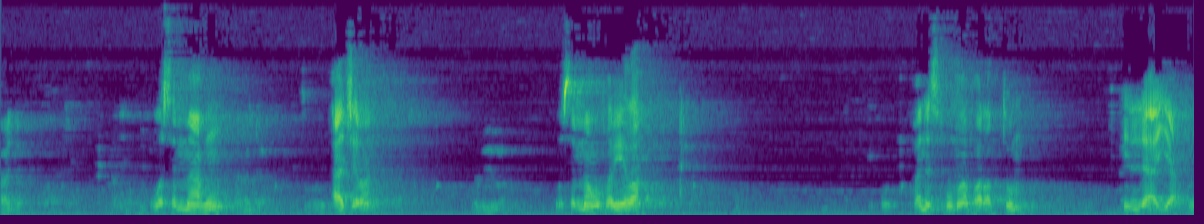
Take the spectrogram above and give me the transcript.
أجر وسماه أجرا. وسماه فريضة. فنصف ما فرضتم إلا أن يعفو.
